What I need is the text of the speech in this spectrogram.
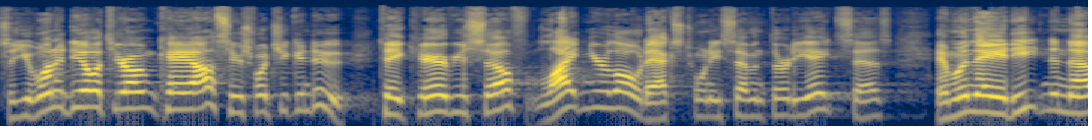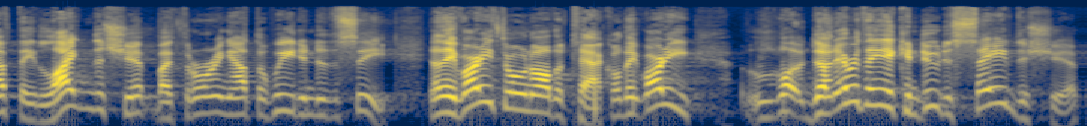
So you want to deal with your own chaos? Here's what you can do. Take care of yourself, lighten your load. Acts 27 38 says, And when they had eaten enough, they lightened the ship by throwing out the wheat into the sea. Now they've already thrown all the tackle, they've already done everything they can do to save the ship.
